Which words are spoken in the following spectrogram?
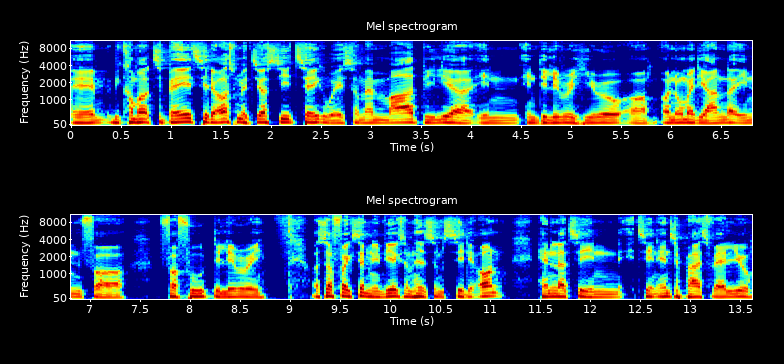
Øh, vi kommer tilbage til det også med Just Eat Takeaway, som er meget billigere end, end Delivery Hero og, og nogle af de andre inden for, for food delivery. Og så for eksempel en virksomhed som CDON handler til en, til en enterprise value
